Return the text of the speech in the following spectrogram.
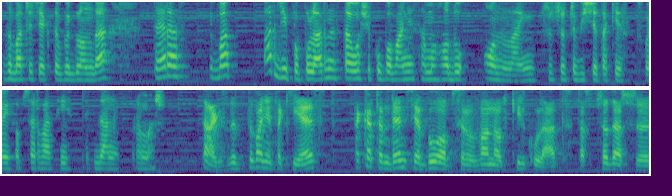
zobaczyć jak to wygląda. Teraz chyba bardziej popularne stało się kupowanie samochodu online. Czy rzeczywiście tak jest z Twoich obserwacji, z tych danych, które masz? Tak, zdecydowanie tak jest. Taka tendencja była obserwowana od kilku lat. Ta sprzedaż e,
